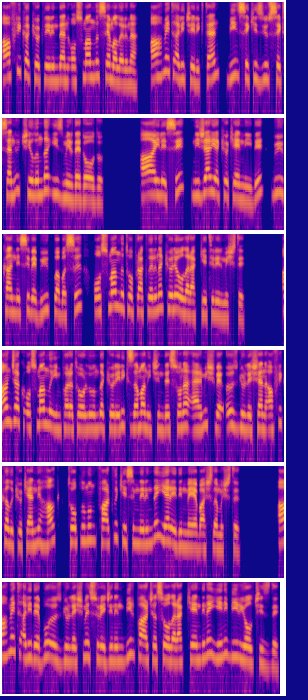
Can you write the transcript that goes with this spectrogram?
Afrika köklerinden Osmanlı semalarına, Ahmet Ali Çelik'ten, 1883 yılında İzmir'de doğdu. Ailesi, Nijerya kökenliydi, büyükannesi ve büyükbabası, Osmanlı topraklarına köle olarak getirilmişti. Ancak Osmanlı İmparatorluğunda kölelik zaman içinde sona ermiş ve özgürleşen Afrikalı kökenli halk, toplumun farklı kesimlerinde yer edinmeye başlamıştı. Ahmet Ali de bu özgürleşme sürecinin bir parçası olarak kendine yeni bir yol çizdi.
